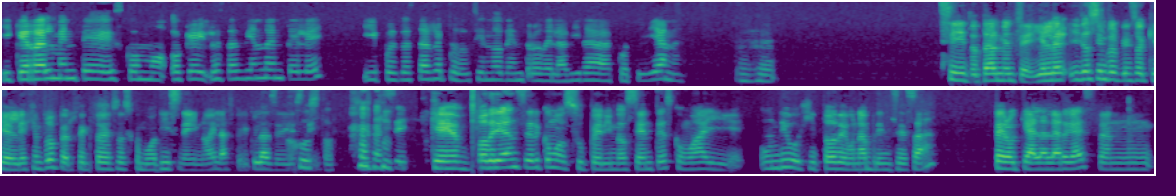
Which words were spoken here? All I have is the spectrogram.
y que realmente es como, ok, lo estás viendo en tele y pues lo estás reproduciendo dentro de la vida cotidiana. Sí, totalmente. Y, y, yo siempre pienso que el ejemplo perfecto de eso es como Disney, ¿no? Y las películas de Disney. Justo. sí. Que podrían ser como súper inocentes, como hay un dibujito de una princesa, pero que a la larga están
